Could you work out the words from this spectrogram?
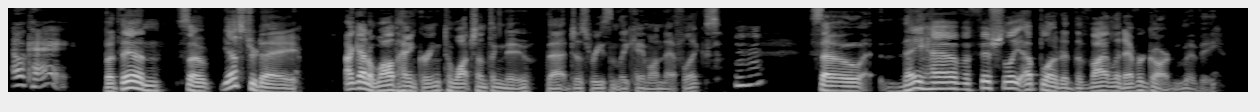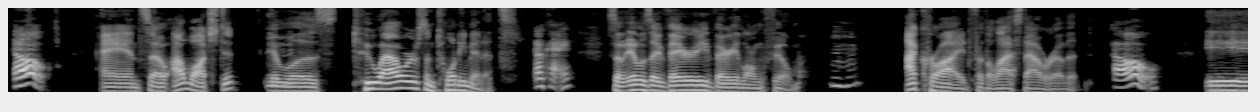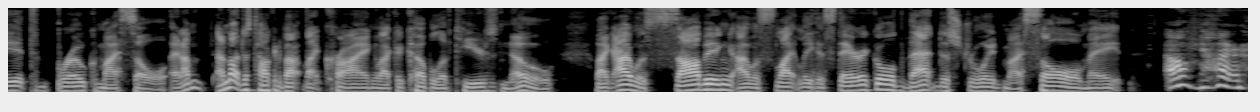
okay. But then, so yesterday, I got a wild hankering to watch something new that just recently came on Netflix. Mm-hmm. So they have officially uploaded the Violet Evergarden movie. Oh, And so I watched it. It Mhm. was two hours and 20 minutes. okay. So it was a very, very long film. Mm-hmm. I cried for the last hour of it. Oh, It broke my soul. And I'm I'm not just talking about like crying like a couple of tears. No. Like I was sobbing, I was slightly hysterical. That destroyed my soul, mate. oh no.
